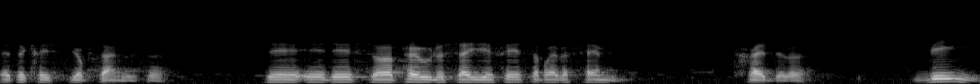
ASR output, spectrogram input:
etter Kristi oppstandelse. Det er det som Paulus sier i Feserbrevet 5, 30. Vi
